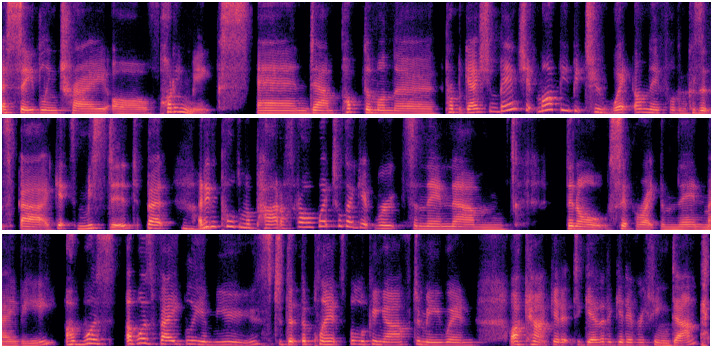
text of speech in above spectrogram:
a seedling tray of potting mix and um, popped them on the propagation bench. It might be a bit too wet on there for them because it's uh, it gets misted, but mm-hmm. I didn't pull them apart. I thought I'll wait till they get roots and then um, then I'll separate them then maybe. I was I was vaguely amused that the plants were looking after me when I can't get it together to get everything done.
